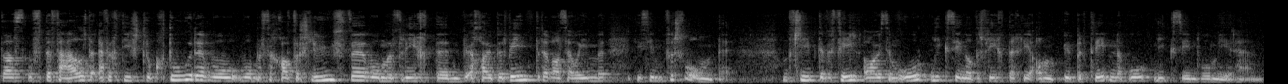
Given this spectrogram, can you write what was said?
das auf den Feldern, einfach die Strukturen, wo, wo man sich kann verschleifen kann, wo man vielleicht äh, kann überwintern was auch immer, die sind verschwunden. Und es liegt aber viel an unserem Ordnungssinn oder vielleicht ein bisschen am übertriebenen Ordnungssinn, den wir haben.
